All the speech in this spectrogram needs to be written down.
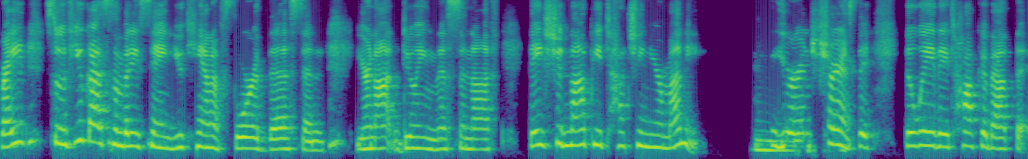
right? So if you got somebody saying you can't afford this and you're not doing this enough, they should not be touching your money. Mm-hmm. Your insurance, the, the way they talk about the,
